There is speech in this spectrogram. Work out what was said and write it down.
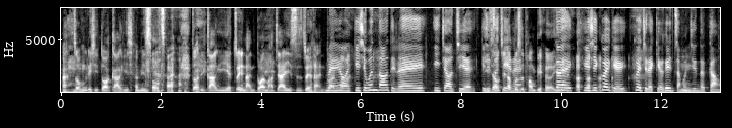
啊，中远你是住家己 什么所在？住伫嘉义的最南端嘛？嘉义市最南端。没有，其实阮到伫咧义教街，义教街啊，不是旁边而已。对，其实过个过一个桥，可以十分钟就到。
